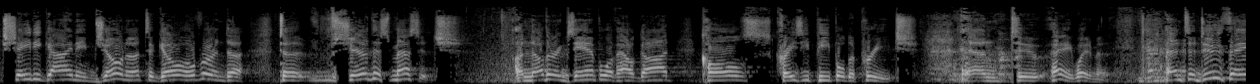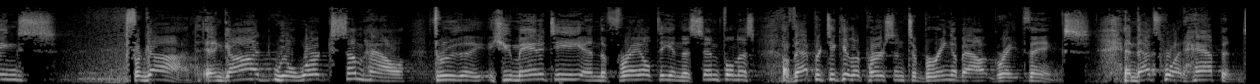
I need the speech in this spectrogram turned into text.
shady guy named Jonah to go over and to, to share this message. Another example of how God calls crazy people to preach and to, hey, wait a minute, and to do things for God. And God will work somehow through the humanity and the frailty and the sinfulness of that particular person to bring about great things. And that's what happens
